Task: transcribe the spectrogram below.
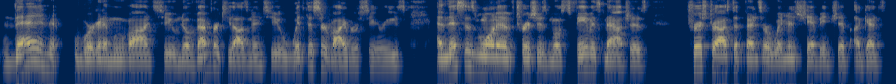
Then we're going to move on to November 2002 with the Survivor Series. And this is one of Trish's most famous matches. Trish Stratus defends her women's championship against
